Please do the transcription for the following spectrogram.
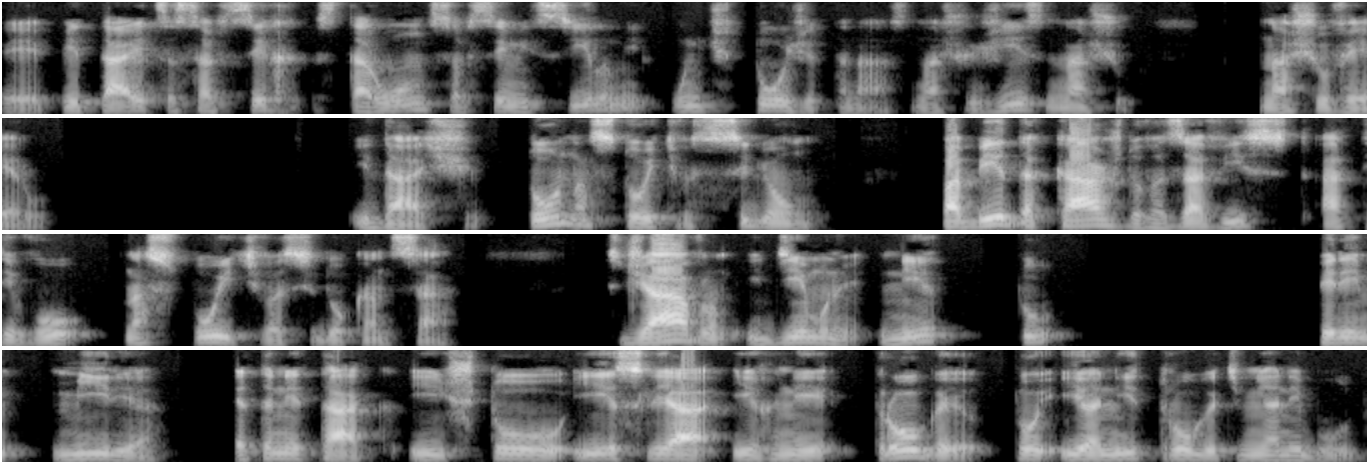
э, питаются со всех сторон, со всеми силами, уничтожить нас, нашу жизнь, нашу, нашу веру. И дальше. То настойчивость силен. Победа каждого зависит от его настойчивости до конца. С дьяволом и демонами нету перемирия. Это не так. И что если я их не трогаю, то и они трогать меня не будут.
